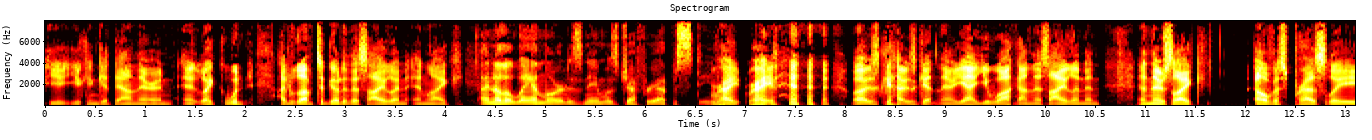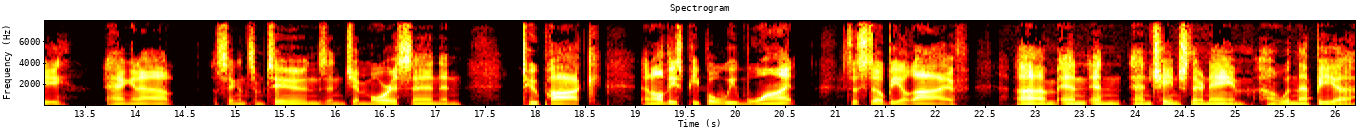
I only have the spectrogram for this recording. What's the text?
you, you can get down there and, and like would I'd love to go to this island and like I know the landlord. His name was Jeffrey Epstein. Right, right. well, I was I was getting there. Yeah, you walk on this island and and there's like Elvis Presley hanging out, singing some tunes, and Jim Morrison and Tupac and all these people we want to still be alive, um, and and and change their name. Uh, wouldn't that be uh,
